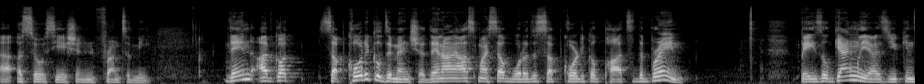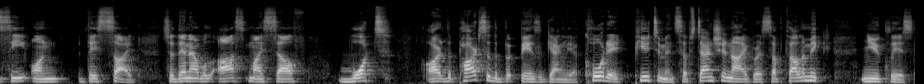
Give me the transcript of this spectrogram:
uh, association in front of me. Then I've got subcortical dementia. Then I ask myself, what are the subcortical parts of the brain? Basal ganglia, as you can see on this side. So then I will ask myself, what are the parts of the basal ganglia, caudate, putamen, substantia nigra, subthalamic nucleus,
